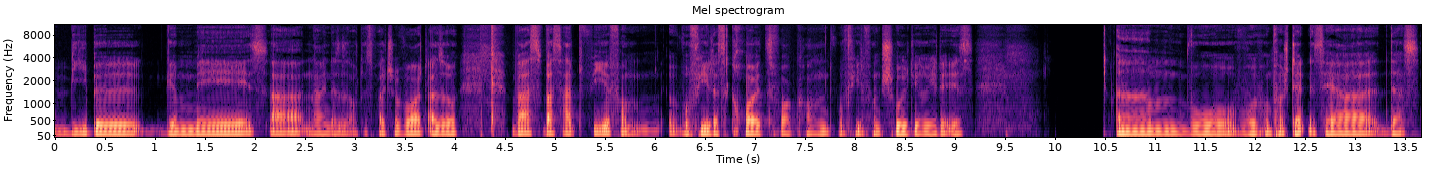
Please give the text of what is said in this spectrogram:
bibelgemäßer, nein, das ist auch das falsche Wort. Also was, was hat viel vom, wo viel das Kreuz vorkommt, wo viel von Schuld die Rede ist, ähm, wo, wo vom Verständnis her das,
